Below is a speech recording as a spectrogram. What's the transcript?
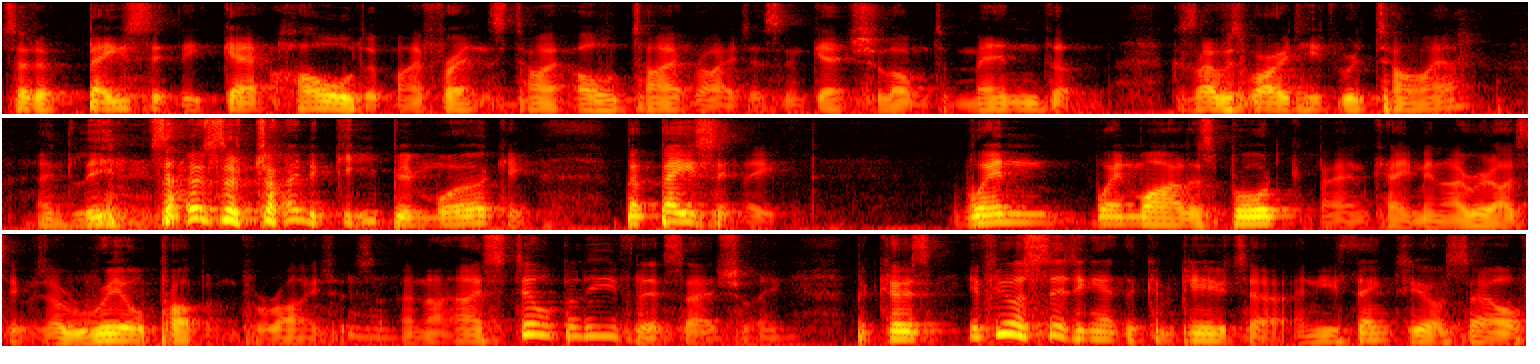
sort of basically get hold of my friend's ty- old typewriters and get Shalom to mend them because I was worried he'd retire and leave. so was trying to keep him working. But basically, when when wireless broadband came in, I realised it was a real problem for writers, Mhm. and I, I still believe this actually, because if you're sitting at the computer and you think to yourself,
